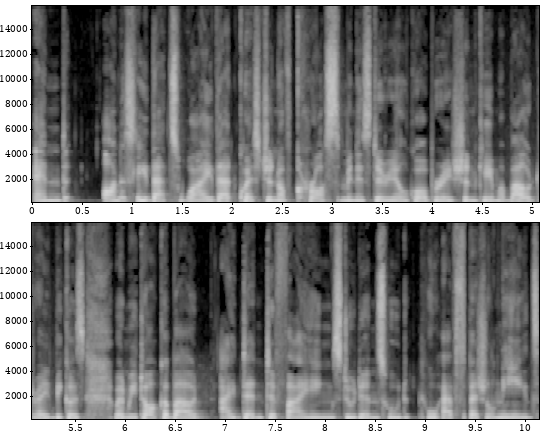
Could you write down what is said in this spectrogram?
And honestly, that's why that question of cross ministerial cooperation came about, right? Because when we talk about identifying students who who have special needs,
